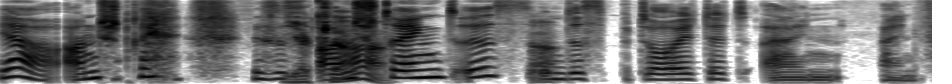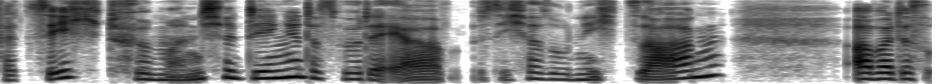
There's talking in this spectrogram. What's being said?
ja, anstrengend, dass es Ja, anstrengend ist Ja. und es bedeutet ein, ein Verzicht für manche Dinge. Das würde er sicher so nicht sagen. Aber das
